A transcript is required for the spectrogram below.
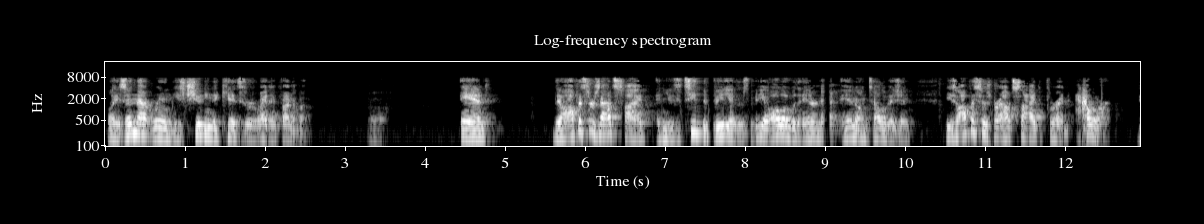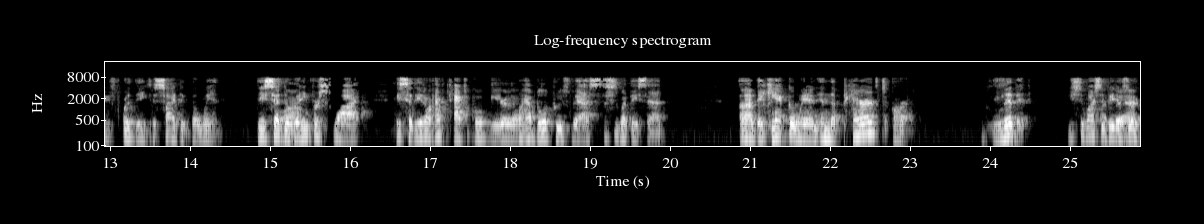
While he's in that room, he's shooting the kids that are right in front of him. Oh. And the officers outside, and you can see the video, there's video all over the internet and on television. These officers are outside for an hour before they decide to go in. They said they're waiting for SWAT. They said they don't have tactical gear, they don't have bulletproof vests. This is what they said. Uh, they can't go in, and the parents are livid. You should watch the videos.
